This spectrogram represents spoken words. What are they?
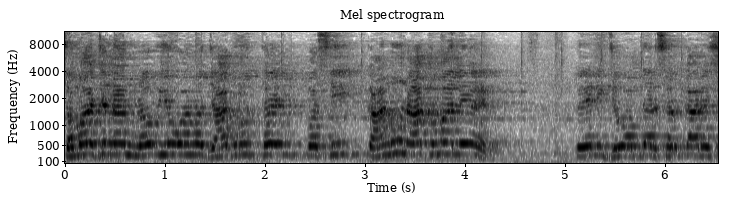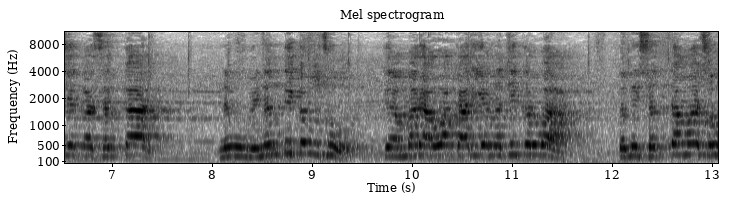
સમાજના નવયુવાનો જાગૃત થઈ પછી કાનૂન હાથમાં લે. તો એની જવાબદાર સરકાર હશે કે સરકાર સરકારને હું વિનંતી કરું છું કે અમારે આવા કાર્ય નથી કરવા. તમે સત્તામાં છો.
